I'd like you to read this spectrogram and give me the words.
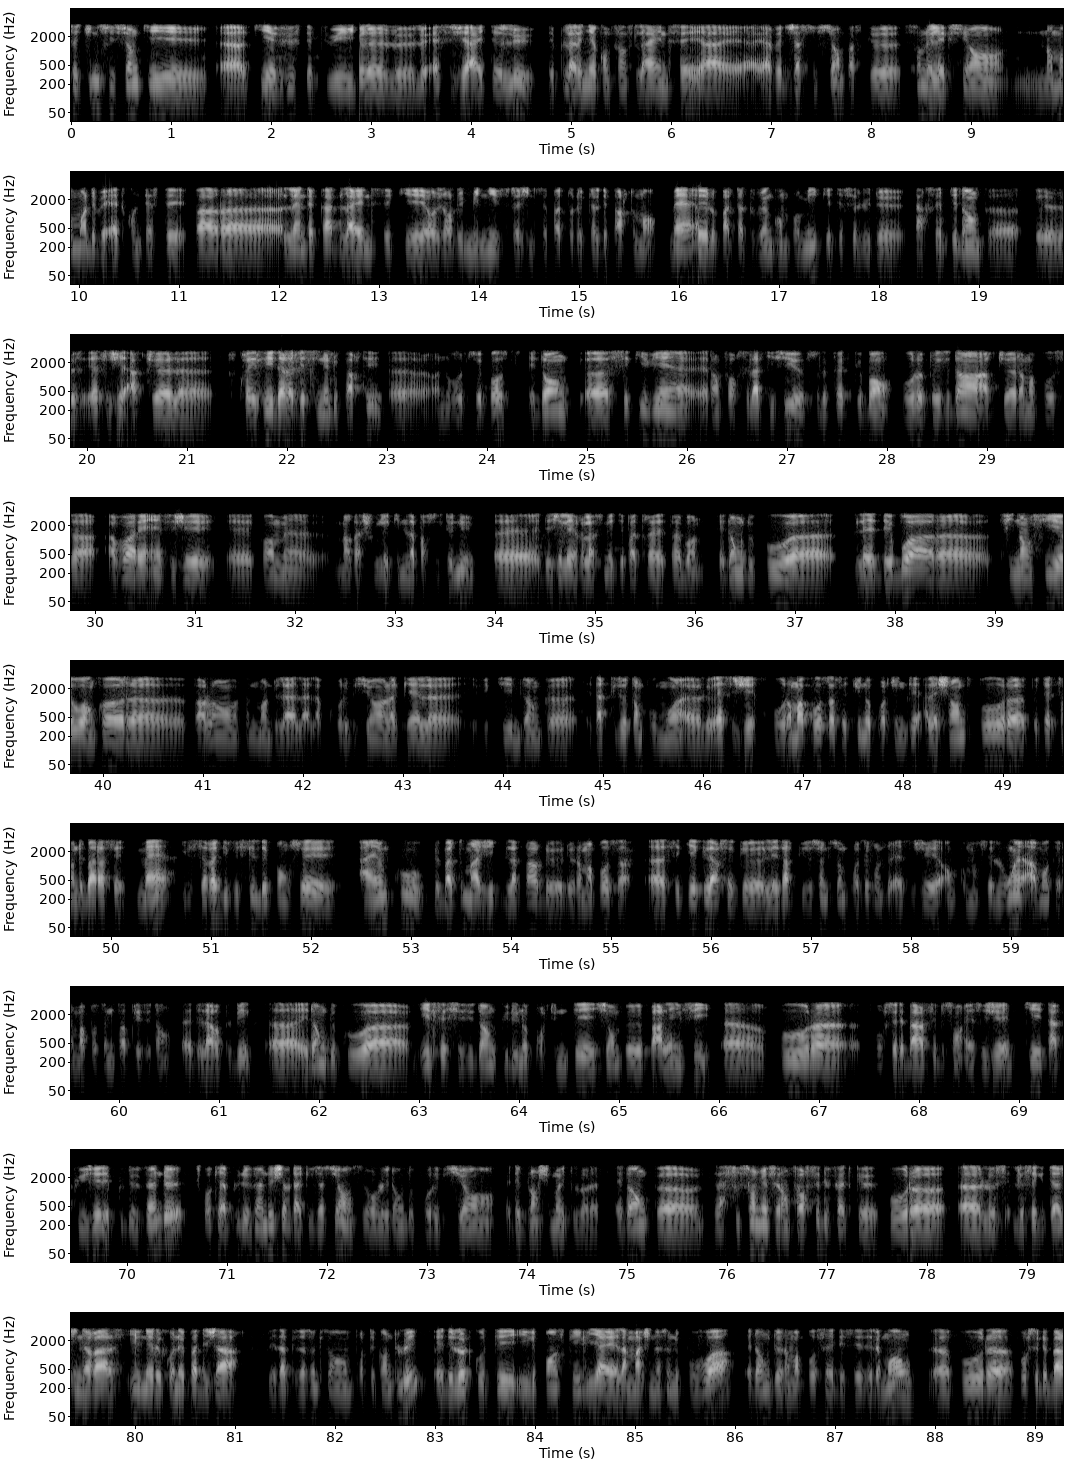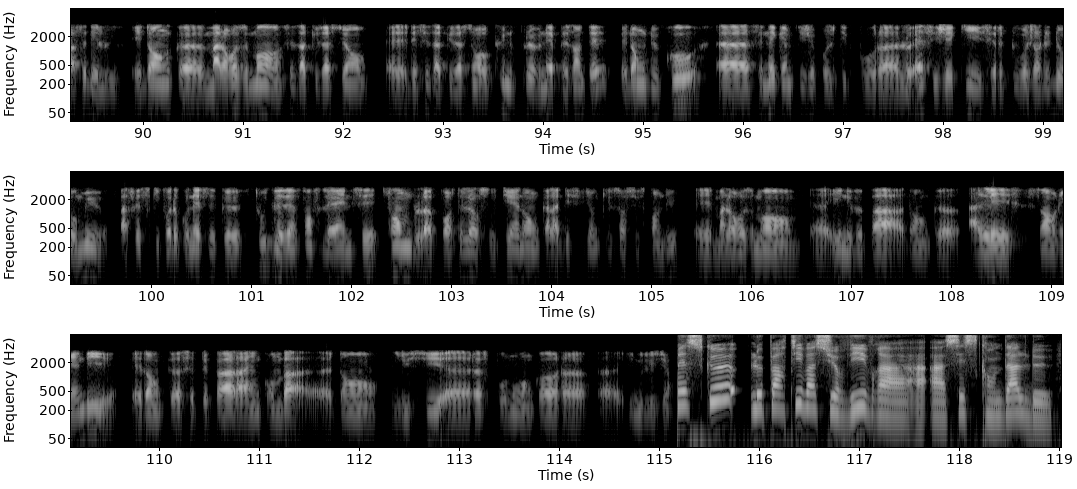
C'est une situation qui euh, qui existe depuis le, le, le, SG a été élu. Depuis la dernière conférence de l'ANC, il y avait déjà scission parce que son élection normalement devait être contestée par euh, l'un des cadres de l'ANC qui est aujourd'hui ministre, je ne sais pas tout de quel département, mais le parti a trouvé un compromis qui était celui d'accepter donc euh, que le SG actuel euh, préside à la destinée du parti euh, au niveau de ce poste. Et donc, euh, ce qui vient renforcer la fissure, c'est le fait que, bon, pour le président actuel Ramaphosa, avoir un sujet euh, comme euh, Magashule qui ne l'a pas soutenu, euh, déjà les relations n'étaient pas très très bonnes. Et donc, du coup, euh, les déboires financiers ou encore, parlons seulement de la, la, la, corruption à laquelle est victime, donc, est accusé autant pour moi le SG. Pour Ramaphosa, c'est une opportunité alléchante pour peut-être s'en débarrasser. Mais il serait difficile de penser à un coup de bateau magique de la part de, de Ramaphosa. Euh, ce qui est clair, c'est que les accusations qui sont portées contre le SG ont commencé loin avant que Ramaphosa ne soit président euh, de la République. Euh, et donc, du coup, il s'est saisi donc d'une opportunité, si on peut parler ainsi, pour pour se débarrasser de son SG, qui est accusé de plus de 22. Je crois qu'il y a plus de 22 chefs d'accusation sur lui, donc de corruption, de blanchiment et tout le reste. Et donc, la suspicion vient se renforcer du fait que pour le, le secrétaire général, il ne reconnaît pas déjà les accusations qui sont portées contre lui. Et de l'autre côté, il pense qu'il y a la machination du pouvoir, et donc de Ramaphosa de ces éléments euh, pour, euh, pour se débarrasser de lui. Et donc, euh, malheureusement, ces accusations, de ces accusations, aucune preuve n'est présentée. Et donc, du coup, ce n'est qu'un petit jeu politique pour le SIG qui se retrouve aujourd'hui au mur. Parce que ce qu'il faut reconnaître, c'est que toutes les instances de l'ANC semblent porter leur soutien donc à la décision qu'il soit suspendu. Et malheureusement, il ne veut pas donc aller sans rien dire. Et donc, se prépare à un combat dont l'issue reste pour nous encore une illusion. Est-ce que le parti va survivre à, ces scandales de,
